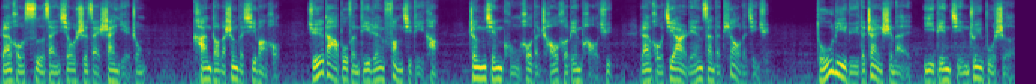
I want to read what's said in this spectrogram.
然后四散消失在山野中。看到了生的希望后，绝大部分敌人放弃抵抗，争先恐后地朝河边跑去，然后接二连三地跳了进去。独立旅的战士们一边紧追不舍，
